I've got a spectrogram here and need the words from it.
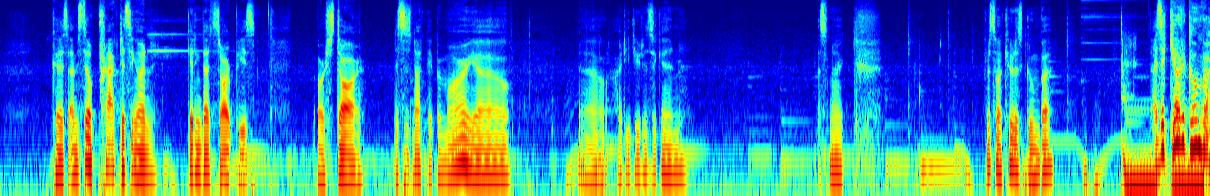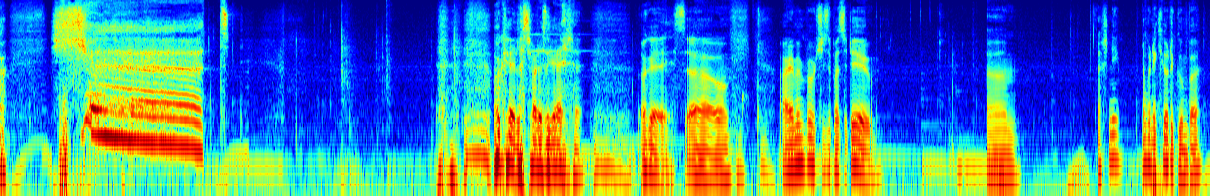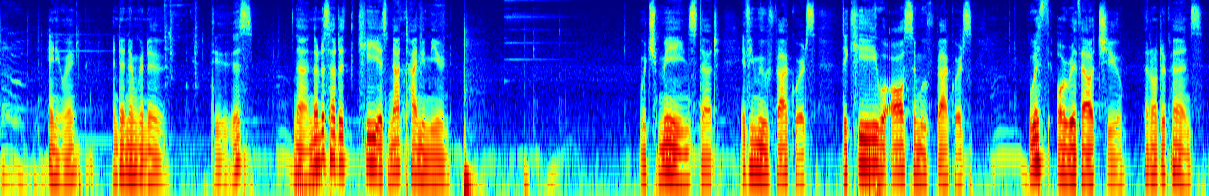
because I'm still practicing on getting that star piece. Or star. This is not Paper Mario. Now, how do you do this again? It's like... First of all, kill this Goomba. I said kill the Goomba! Shit! okay, let's try this again. okay, so... I remember what she's supposed to do. Um... Actually, I'm gonna kill the Goomba. Anyway. And then I'm gonna do this. Now, notice how the key is not time immune. Which means that if you move backwards, the key will also move backwards. With or without you. It all depends.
